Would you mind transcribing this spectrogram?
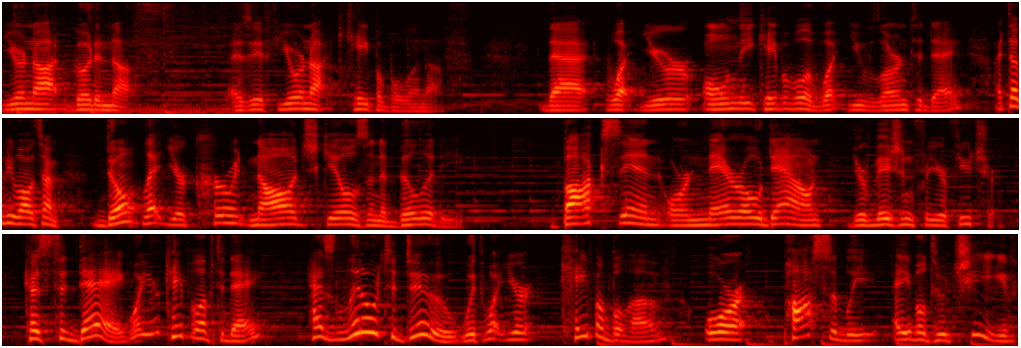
you're not good enough, as if you're not capable enough that what you're only capable of what you've learned today. I tell people all the time don't let your current knowledge, skills, and ability box in or narrow down your vision for your future. Because today, what you're capable of today has little to do with what you're capable of or possibly able to achieve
